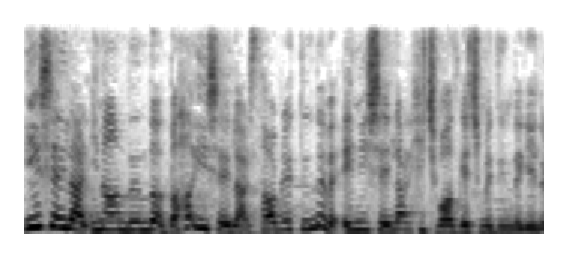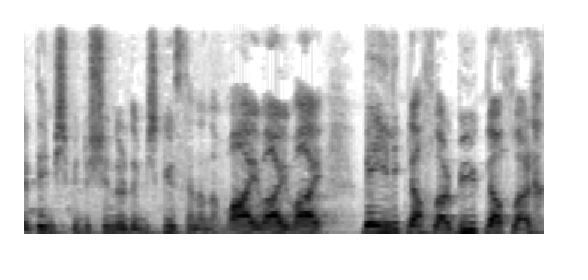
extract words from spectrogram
İyi şeyler inandığında, daha iyi şeyler sabrettiğinde ve en iyi şeyler hiç vazgeçmediğinde gelir demiş bir düşünür demiş Gülsen Hanım. Vay vay vay. Beylik laflar, büyük laflar.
